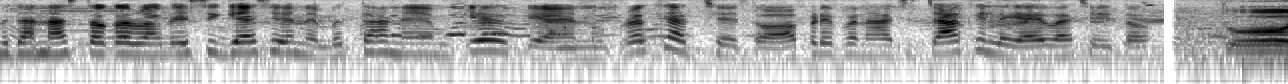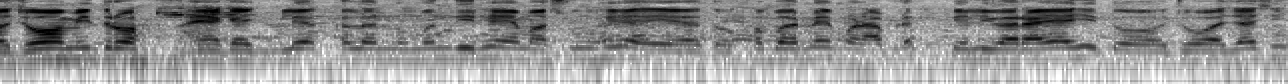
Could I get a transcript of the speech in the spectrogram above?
બધા નાસ્તો કરવા બેસી ગયા છે ને બધાને એમ કે કે એનું પ્રખ્યાત છે તો આપણે પણ આજે ચાખી લઈ આવ્યા છે તો. તો જો મિત્રો અહીંયા કંઈક બ્લેક કલરનું મંદિર છે એમાં શું છે એ તો ખબર નહીં પણ આપણે પહેલી વાર આવ્યા છીએ તો જોવા જશી.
